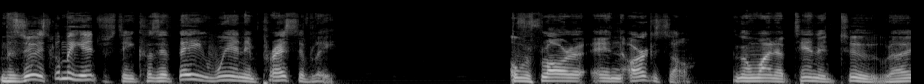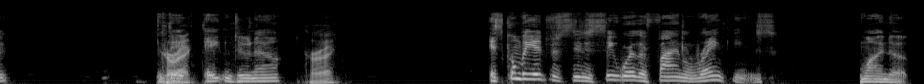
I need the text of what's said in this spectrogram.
Missouri, it's going to be interesting because if they win impressively over Florida and Arkansas, they're going to wind up ten and two, right? Correct. Eight and two now. Correct. It's going to be interesting to see where their final rankings wind up.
